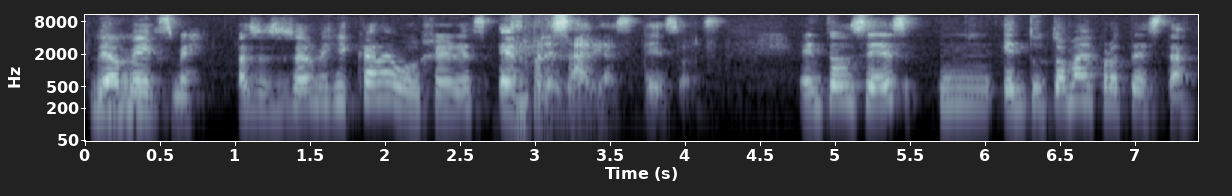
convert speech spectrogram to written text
De Amexme. Asociación Mexicana de Mujeres Empresarias. Eso es. Entonces, mm, en tu toma de protesta,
